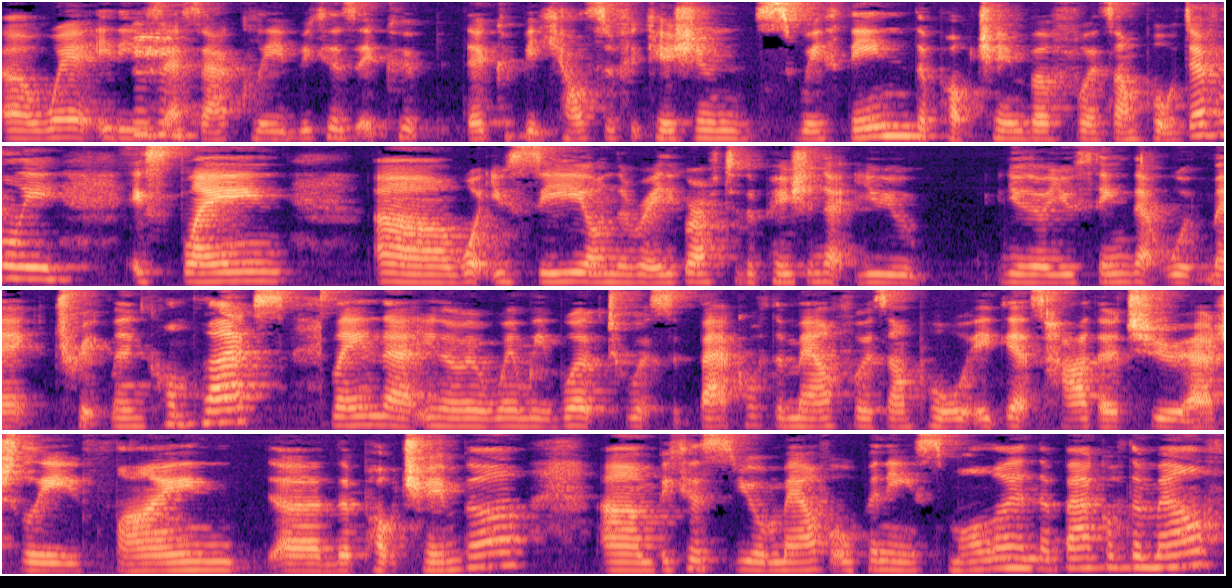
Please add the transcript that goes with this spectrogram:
uh, where it is mm-hmm. exactly because it could there could be calcifications within the pulp chamber for example definitely explain uh, what you see on the radiograph to the patient that you you know you think that would make treatment complex explain that you know when we work towards the back of the mouth for example it gets harder to actually find uh, the pulp chamber um, because your mouth opening is smaller in the back of the mouth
